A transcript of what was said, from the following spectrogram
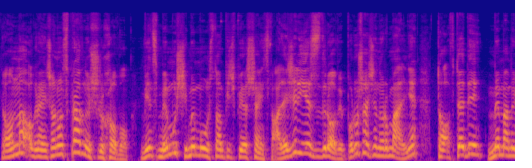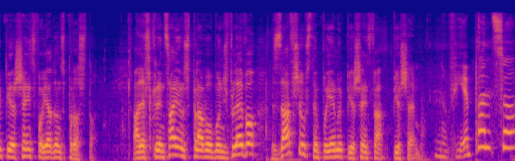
to on ma ograniczoną sprawność ruchową, więc my musimy mu ustąpić pierwszeństwa. Ale jeżeli jest zdrowy, porusza się normalnie, to wtedy my mamy pierwszeństwo jadąc prosto. Ale skręcając w prawo bądź w lewo, zawsze ustępujemy pierwszeństwa pieszemu. No wie pan co?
